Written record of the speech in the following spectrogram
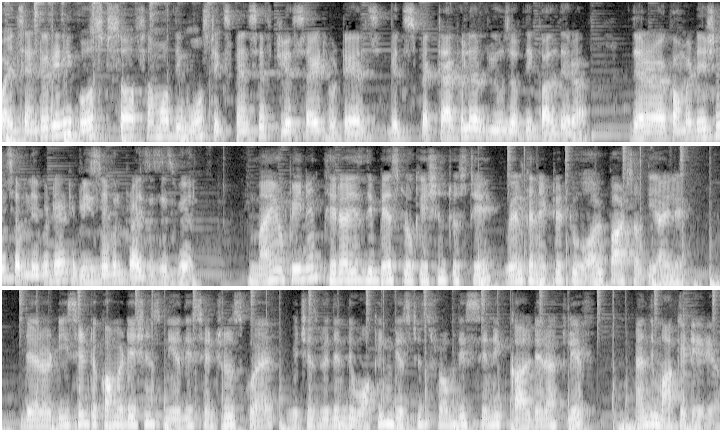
While Santorini boasts of some of the most expensive cliffside hotels with spectacular views of the caldera, there are accommodations available at reasonable prices as well. In my opinion, Thira is the best location to stay, well connected to all parts of the island. There are decent accommodations near the central square, which is within the walking distance from the scenic caldera cliff and the market area.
